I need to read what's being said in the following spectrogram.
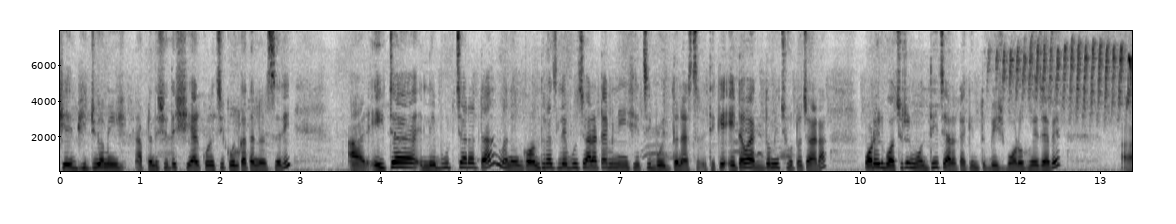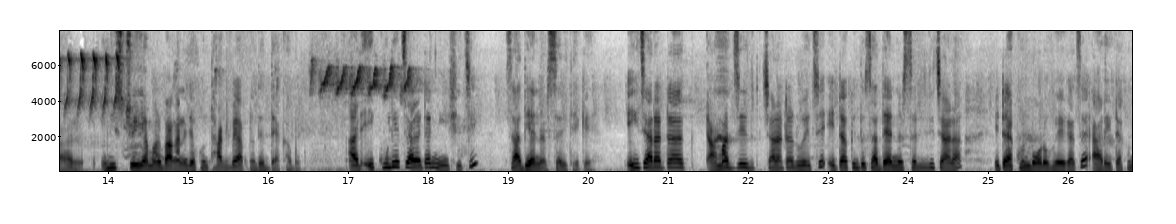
সেই ভিডিও আমি আপনাদের সাথে শেয়ার করেছি কলকাতা নার্সারি। আর এইটা লেবুর চারাটা মানে গন্ধরাজ লেবু চারাটা আমি নিয়ে এসেছি বৈদ্য নার্সারি থেকে। এটাও একদমই ছোট চারা। পরের বছরের মধ্যেই চারাটা কিন্তু বেশ বড় হয়ে যাবে। আর নিশ্চয়ই আমার বাগানে যখন থাকবে আপনাদের দেখাবো। আর এই কুলের চারাটা নিয়ে এসেছি সাদিয়া নার্সারি থেকে। এই চারাটা আমার যে চারাটা রয়েছে এটাও কিন্তু সাদিয়া নার্সারিরই চারা। এটা এখন বড় হয়ে গেছে আর এটা এখন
